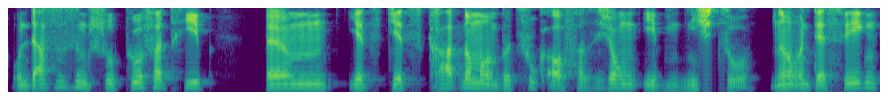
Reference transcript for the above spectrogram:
Und das ist im Strukturvertrieb ähm, jetzt jetzt gerade nochmal in Bezug auf Versicherungen eben nicht so. Ne? Und deswegen,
